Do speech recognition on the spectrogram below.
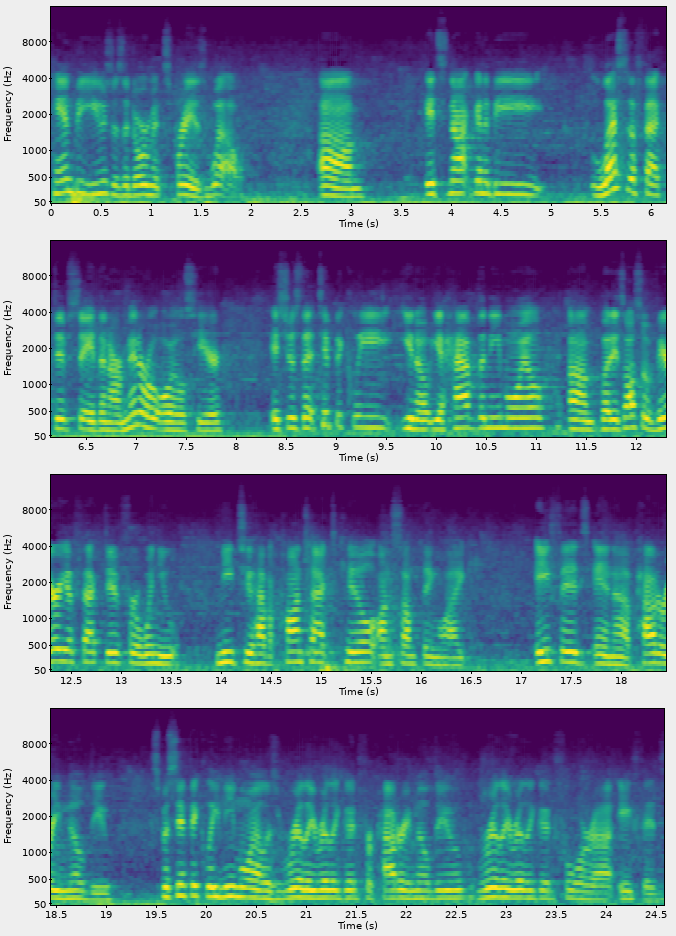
can be used as a dormant spray as well. Um, it's not going to be less effective, say, than our mineral oils here. It's just that typically, you know, you have the neem oil, um, but it's also very effective for when you need to have a contact kill on something like aphids and uh, powdery mildew. Specifically, neem oil is really, really good for powdery mildew, really, really good for uh, aphids.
